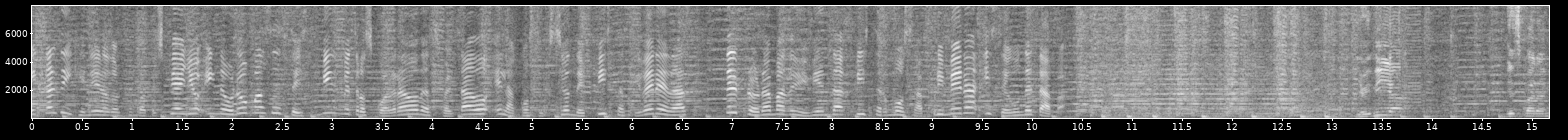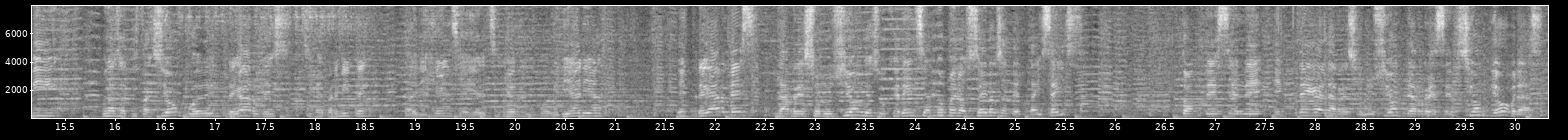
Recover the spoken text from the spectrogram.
alcalde Adolfo Matos Piaño inauguró más de 6.000 metros cuadrados de asfaltado en la construcción de pistas y veredas del programa de vivienda Vista Hermosa, primera y segunda etapa. Y hoy día es para mí una satisfacción poder entregarles, si me permiten, la dirigencia y el señor de inmobiliaria, entregarles la resolución de sugerencia número 076 donde se le entrega la resolución de recepción de obras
